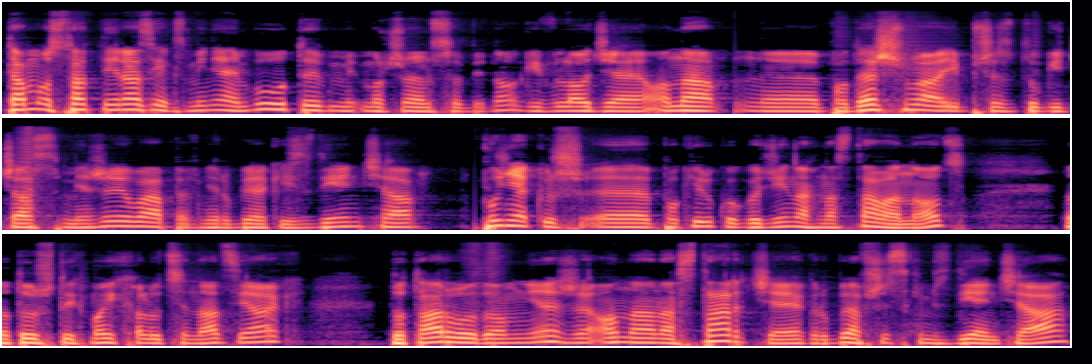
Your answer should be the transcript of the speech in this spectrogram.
tam ostatni raz, jak zmieniałem buty, moczyłem sobie nogi w lodzie, ona e, podeszła i przez długi czas mierzyła, pewnie robiła jakieś zdjęcia. Później, jak już e, po kilku godzinach nastała noc, no to już w tych moich halucynacjach dotarło do mnie, że ona na starcie, jak robiła wszystkim zdjęcia,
